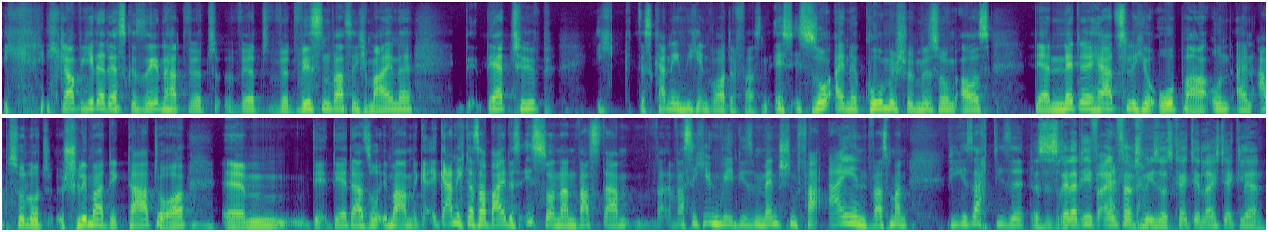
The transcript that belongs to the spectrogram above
ich, ich glaube, jeder, der es gesehen hat, wird, wird, wird wissen, was ich meine. Der Typ, ich, das kann ich nicht in Worte fassen. Es ist so eine komische Mischung aus der nette, herzliche Opa und ein absolut schlimmer Diktator, ähm, der, der da so immer am, gar nicht, dass er beides ist, sondern was da, was sich irgendwie in diesem Menschen vereint, was man, wie gesagt, diese, Das ist relativ einfach, Schmieso. Das kann ich dir leicht erklären.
